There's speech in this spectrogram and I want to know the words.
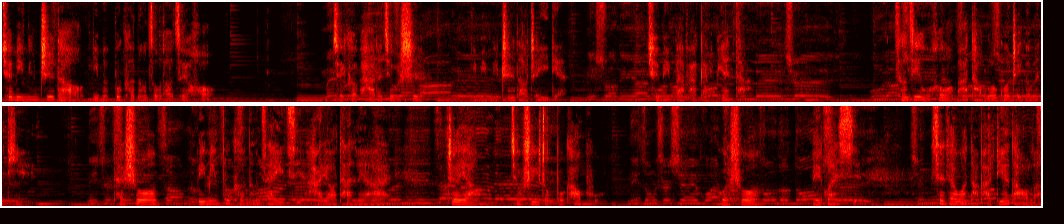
却明明知道你们不可能走到最后。最可怕的就是。你明明知道这一点，却没办法改变它。曾经我和我妈讨论过这个问题，他说：“明明不可能在一起，还要谈恋爱，这样就是一种不靠谱。”我说：“没关系，现在我哪怕跌倒了，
